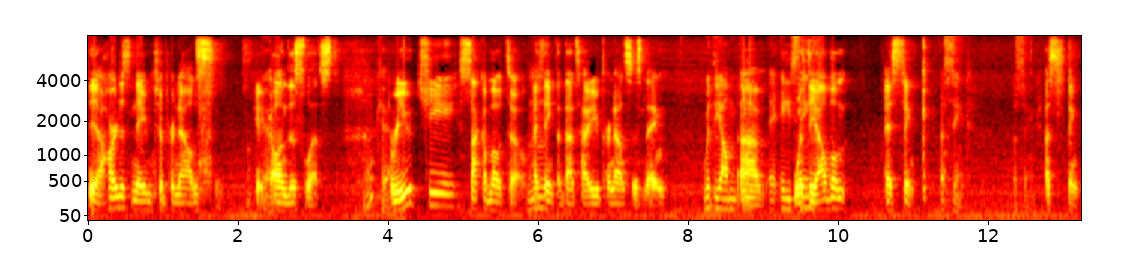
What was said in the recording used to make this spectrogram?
yeah hardest name to pronounce Okay. on this list. okay. Ryuichi Sakamoto. I Mm. think that that's how you pronounce his name. With the album, Uh, a, a With the album Async. a sync, a sync. Async.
